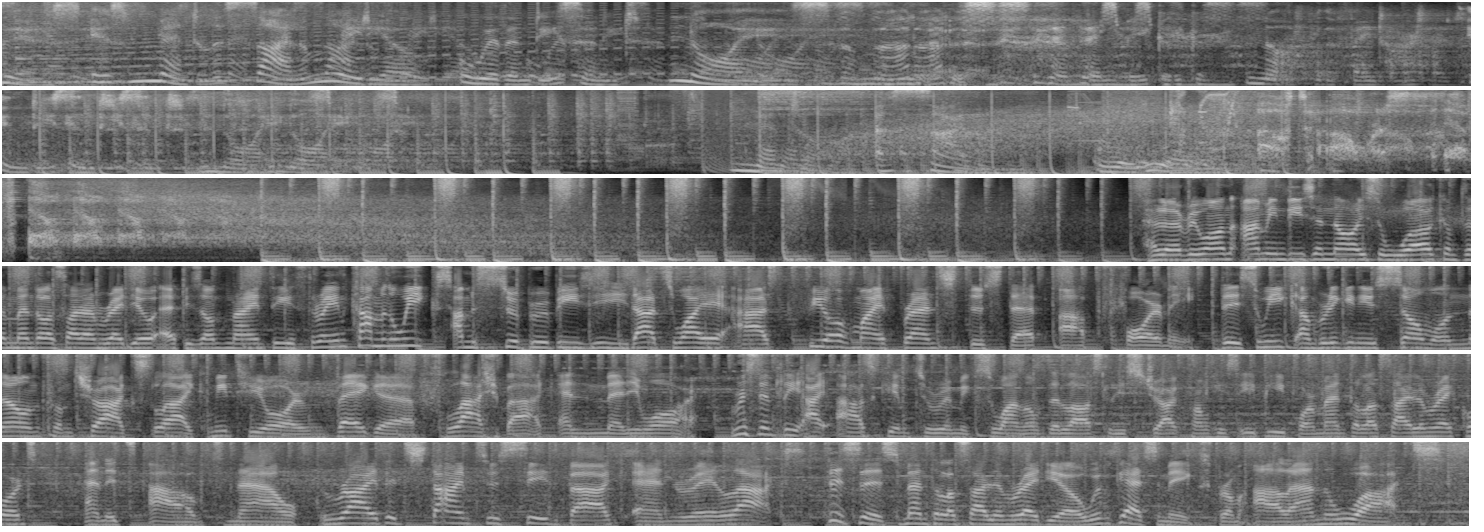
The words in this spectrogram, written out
This is Mental Asylum Radio with indecent noise. The madness in the speakers. Not for the faint-hearted. Indecent, indecent noise. noise. Mental Asylum Radio. After Hours. Hello everyone, I'm Indecent Noise. Welcome to the Mental Asylum Radio episode 93. In coming weeks, I'm super busy. That's why I asked few of my friends to step up for me. This week, I'm bringing you someone known from tracks like Meteor, Vega, Flashback, and many more. Recently, I asked him to remix one of the Lost List track from his EP for Mental Asylum Records and it's out now. Right, it's time to sit back and relax. This is Mental Asylum Radio with guest mix from Allen Watts.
